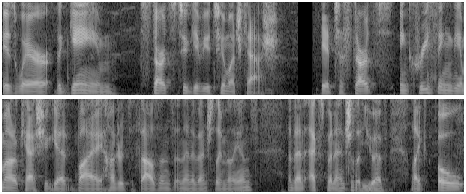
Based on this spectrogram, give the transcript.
is where the game starts to give you too much cash. It just starts increasing the amount of cash you get by hundreds of thousands and then eventually millions. And then exponentially you have like O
